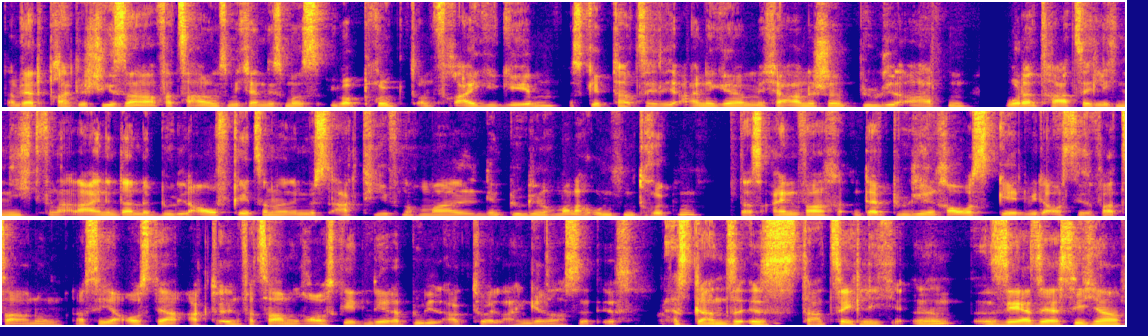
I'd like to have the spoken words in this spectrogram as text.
Dann wird praktisch dieser Verzahnungsmechanismus überbrückt und freigegeben. Es gibt tatsächlich einige mechanische Bügelarten, wo dann tatsächlich nicht von alleine dann der Bügel aufgeht, sondern ihr müsst aktiv nochmal den Bügel nochmal nach unten drücken dass einfach der Bügel rausgeht wieder aus dieser Verzahnung, dass sie ja aus der aktuellen Verzahnung rausgeht, in der der Bügel aktuell eingerastet ist. Das Ganze ist tatsächlich äh, sehr, sehr sicher.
